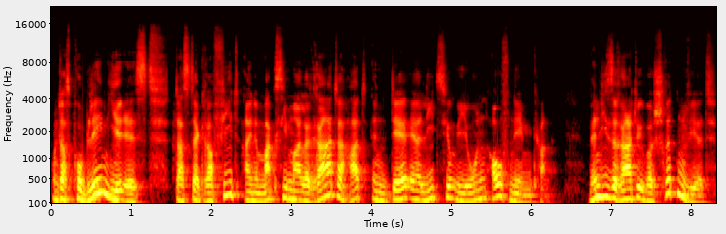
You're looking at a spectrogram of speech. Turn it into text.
Und das Problem hier ist, dass der Graphit eine maximale Rate hat, in der er Lithium-Ionen aufnehmen kann. Wenn diese Rate überschritten wird,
